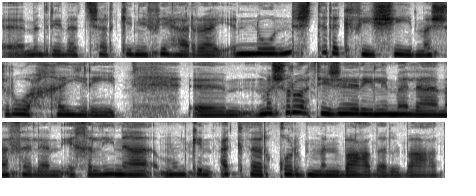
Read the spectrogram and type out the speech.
آه، مدري إذا تشاركيني فيها الرأي إنه نشترك في شيء مشروع خيري مشروع تجاري لما لا مثلا يخلينا ممكن أكثر قرب من بعض البعض.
